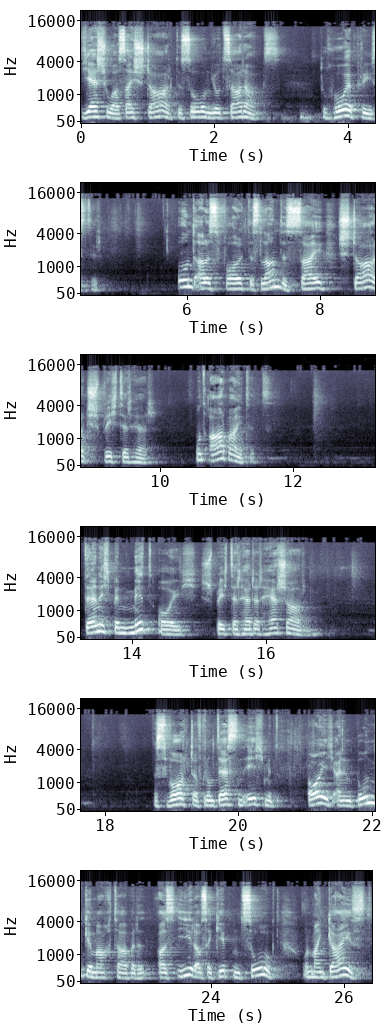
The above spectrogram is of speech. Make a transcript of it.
Jeschua, sei stark, du Sohn Jozadaks du Hohepriester, und alles Volk des Landes, sei stark, spricht der Herr, und arbeitet. Denn ich bin mit euch, spricht der Herr der Herrscher. Das Wort, aufgrund dessen ich mit euch einen Bund gemacht habe, als ihr aus Ägypten zogt, und mein Geist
